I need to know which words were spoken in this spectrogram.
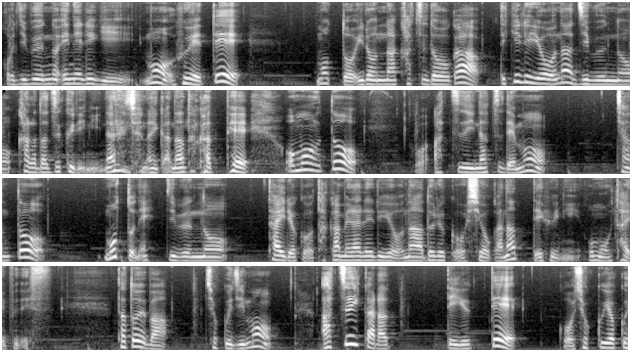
こう自分のエネルギーも増えてもっといろんな活動ができるような自分の体づくりになるんじゃないかなとかって思うとこう暑い夏でもちゃんともっとね自分の体力を高められるような努力をしようかなっていうふうに思うタイプです。例えば食事も暑いからって言ってこう食欲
